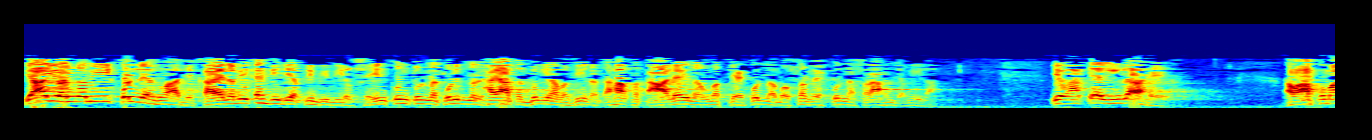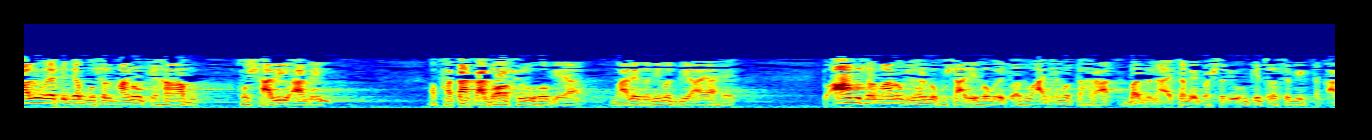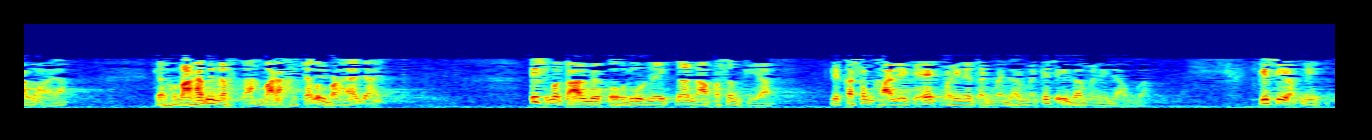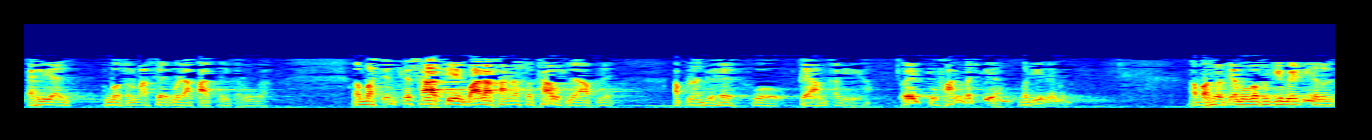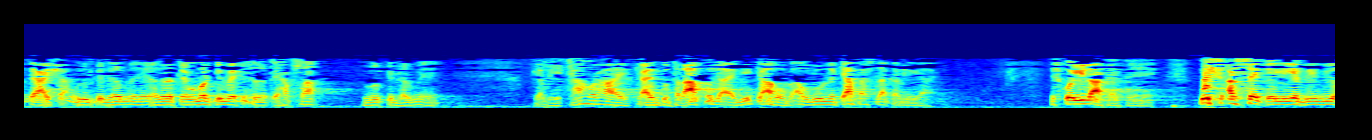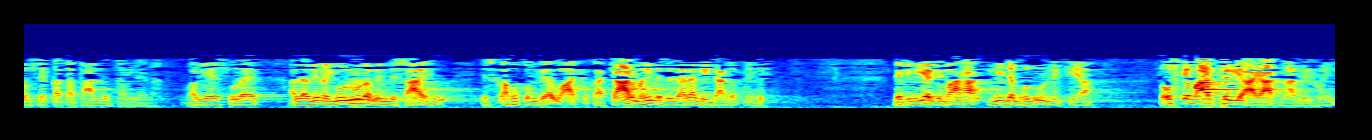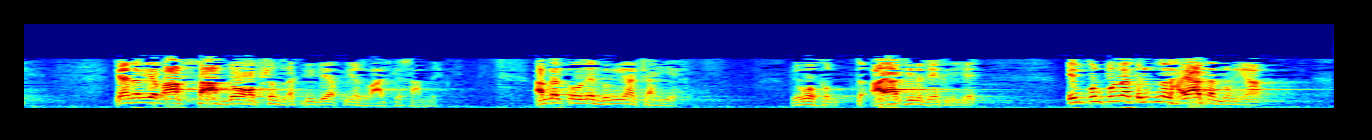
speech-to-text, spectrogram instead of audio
یا یو نبی کل ازواج کا اے نبی، کہہ دیجیے اپنی بیویوں سے، ان کن تن تردن الحیات دنیا وزین تحافت علیہ امت کن موسم کن سراہن جمیلا۔ یہ واقعہ ایلا ہے۔ اب آپ کو معلوم ہے کہ جب مسلمانوں کے ہاں اب خوشحالی آ گئی، اب فتح کا دور شروع ہو گیا، مال غنیمت بھی آیا ہے، تو عام مسلمانوں کے گھر میں خوشحالی ہو گئی، تو ازواج متحرات بر بنائے طب بشری، ان کی طرف سے بھی ایک تقاضا آیا۔ کہ ہمارا بھی نفقہ ہمارا خرچہ کچھ بڑھایا جائے۔ اس مطالبے کو حضور نے اتنا ناپسند کیا کہ قسم کھا لی کہ ایک مہینے تک میں گھر میں، کسی گھر میں نہیں جاؤں گا۔ کسی اپنی اہلیہ محترمہ سے ملاقات نہیں کروں گا۔ اور مسجد کے ساتھ ہی ایک بالا خانہ سا تھا، اس میں آپ نے اپنا جو ہے وہ قیام کر لیا۔ تو ایک طوفان بچ گیا مدینے میں۔ اب حضرت ابو بکر کی بیٹی حضرت عائشہ حضور کے گھر میں ہے، حضرت عمر کی بیٹی حضرت حفصہ حضور کے گھر میں ہے۔ کہ اب یہ کیا ہو رہا ہے؟ کیا ان کو طلاق ہو جائے گی؟ کیا ہوگا؟ حضور نے کیا فیصلہ کر لیا ہے؟ اس کو ایلا کہتے ہیں۔ کچھ عرصے کے لیے بیویوں سے قطع تعلق کر لینا۔ اور یہ سورہ اللہ دین یولون من نسائے ہوں اس کا حکم جو ہے وہ آ چکا۔ چار مہینے سے زیادہ کی اجازت نہیں ہے۔ لیکن یہ کہ باہر یہ جب حضور نے کیا، تو اس کے بعد پھر یہ آیات نازل ہوئی کہ نبی، اب آپ صاف دو آپشن رکھ دیجیے اپنی ازواج کے سامنے۔ اگر تو انہیں دنیا چاہیے وہ خود آیات ہی میں دیکھ لیجیے۔ ان کن تلنا ترجن الحیات دنیا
